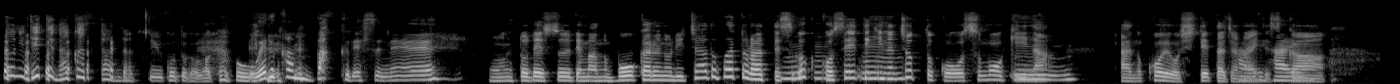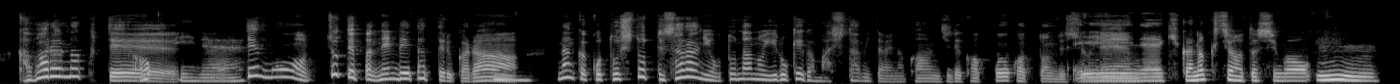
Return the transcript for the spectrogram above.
当に出てなかったんだっていうことが分かって。ウェルカムバックですね。本当です。でもあの、ボーカルのリチャード・バトラーってすごく個性的な、うんちょっとこう、スモーキーな、うんあの、声をしてたじゃないですか。はいは変わらなくおて、いいね。でも、ちょっとやっぱ年齢経ってるから、うんなんかこう、年取ってさらに大人の色気が増したみたいな感じでかっこよかったんですよね。いいね。聞かなくちゃ私も。うん。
